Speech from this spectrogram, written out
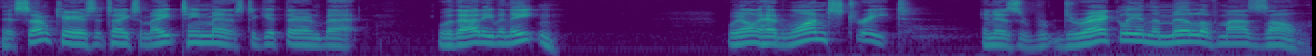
that some carriers it takes them 18 minutes to get there and back without even eating. We only had one street and it's directly in the middle of my zone.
